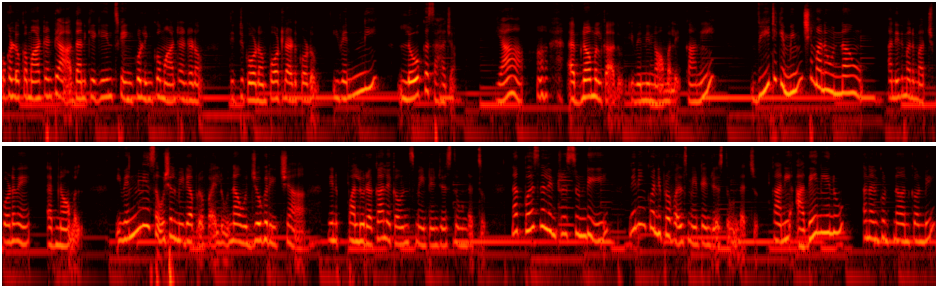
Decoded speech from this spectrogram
ఒకళ్ళు ఒక మాట అంటే దానికి అగెయిన్స్గా ఇంకోళ్ళు ఇంకో మాట అనడం తిట్టుకోవడం పోట్లాడుకోవడం ఇవన్నీ లోక సహజం. యా అబ్నార్మల్ కాదు ఇవన్నీ నార్మలే. కానీ వీటికి మించి మనం ఉన్నాము అనేది మనం మర్చిపోవడమే అబ్నార్మల్. ఇవన్నీ సోషల్ మీడియా ప్రొఫైలు నా ఉద్యోగ రీత్యా నేను పలు రకాల అకౌంట్స్ మెయింటైన్ చేస్తూ ఉండొచ్చు. నాకు పర్సనల్ ఇంట్రెస్ట్ ఉండి నేను ఇంకొన్ని ప్రొఫైల్స్ మెయింటైన్ చేస్తూ ఉండొచ్చు. కానీ అదే నేను అని అనుకుంటున్నాను అనుకోండి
